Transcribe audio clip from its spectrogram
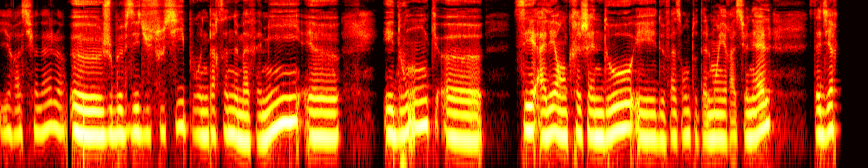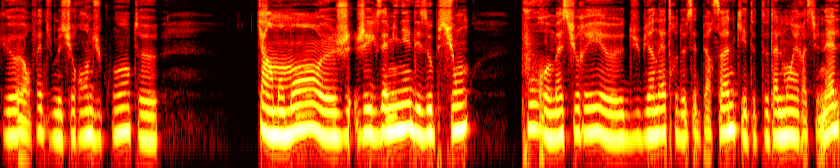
irrationnelles? Je me faisais du souci pour une personne de ma famille et donc c'est aller en crescendo et de façon totalement irrationnelle. C'est-à-dire que en fait, je me suis rendu compte euh, qu'à un moment, euh, j'ai examiné des options pour euh, m'assurer du bien-être de cette personne qui était totalement irrationnelle,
